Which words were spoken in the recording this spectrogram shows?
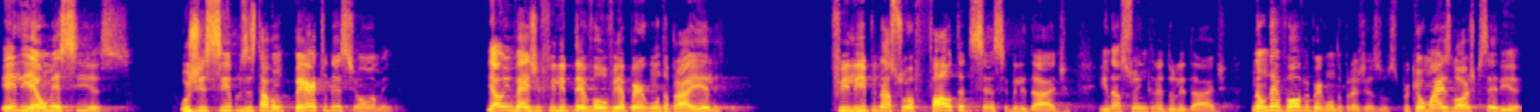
Ele é o Messias. Os discípulos estavam perto desse homem. E ao invés de Filipe devolver a pergunta para ele, Filipe, na sua falta de sensibilidade e na sua incredulidade, não devolve a pergunta para Jesus. Porque o mais lógico seria:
